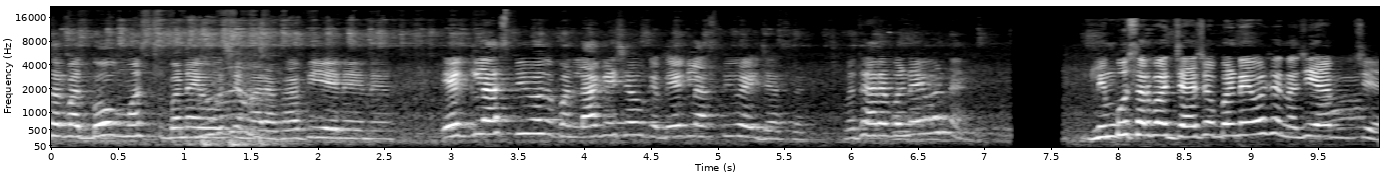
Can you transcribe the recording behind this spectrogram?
શરબત બહુ મસ્ત બનાવ્યો છે મારા ભાભી એને એને. એક ગ્લાસ પીવો તો પણ લાગે છે કે બે ગ્લાસ પીવાઈ જશે. વધારે બનાવ્યો ને? લીંબુ શરબત જાજો બનાવ્યો છે ને, હજી આપ છે.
